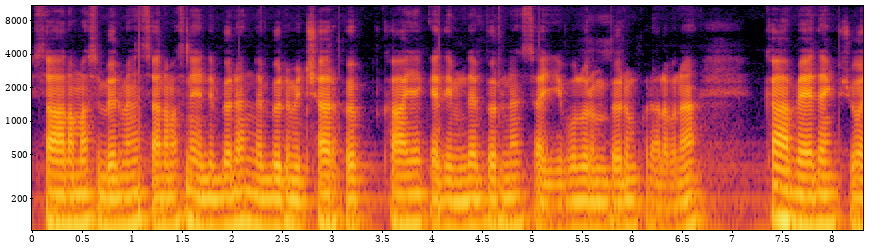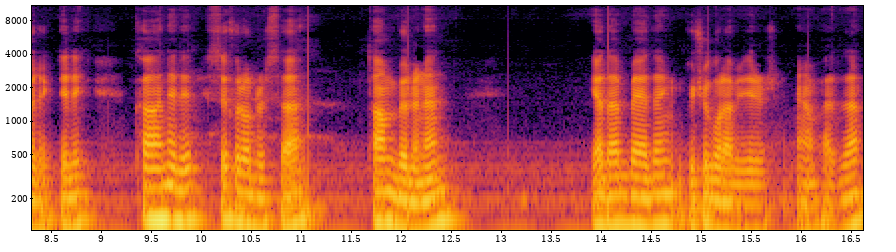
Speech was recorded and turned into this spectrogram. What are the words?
Sağlaması bölmenin sağlaması neydi? Bölenle bölümü çarpıp K'ya eklediğimde bölünen sayıyı bulurum bölüm kuralı buna. K B'den küçük olacak dedik. K nedir? Sıfır olursa tam bölünen ya da B'den küçük olabilir en fazla.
